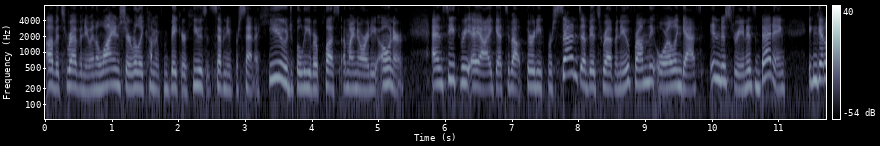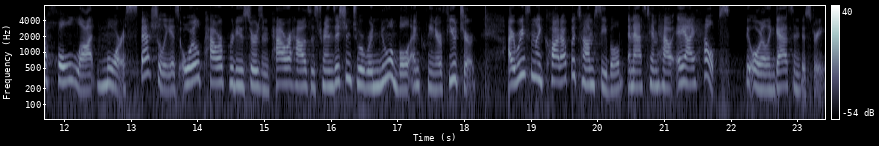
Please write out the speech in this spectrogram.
of its revenue, and the lion's share really coming from Baker Hughes at 70%, a huge believer plus a minority owner. And C3 AI gets about 30% of its revenue from the oil and gas industry, and it's betting it can get a whole lot more, especially as oil power producers and powerhouses transition to a renewable and cleaner future. I recently caught up with Tom Siebel and asked him how AI helps the oil and gas industry.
